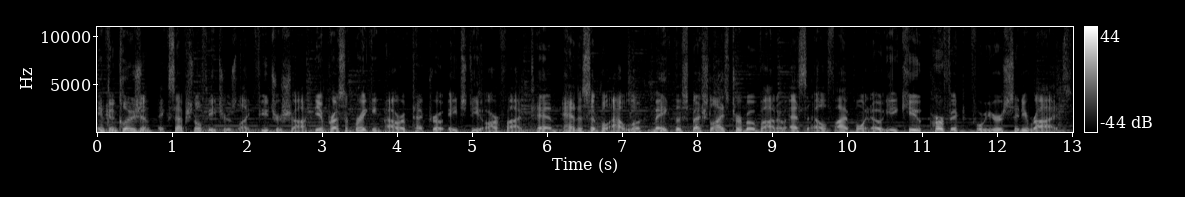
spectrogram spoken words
In conclusion, exceptional features like Future Shock, the impressive braking power of Tektro HD R510, and a simple outlook make the specialized Turbo Vado SL 5.0 EQ perfect for your city rides.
